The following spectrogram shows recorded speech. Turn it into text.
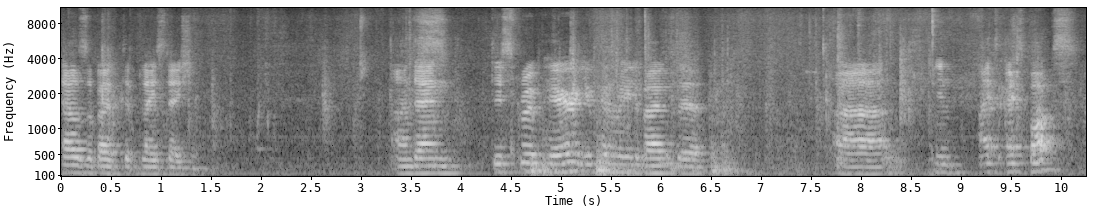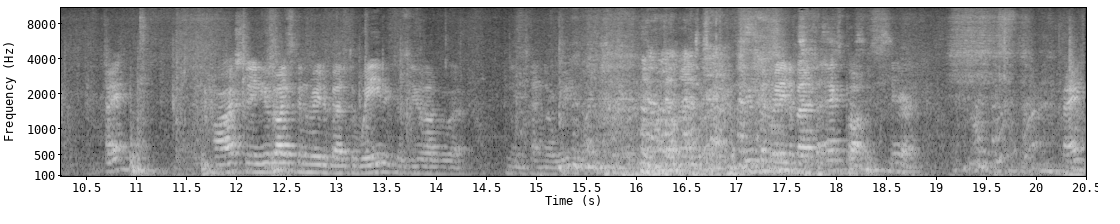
Tell us about the PlayStation. And then this group here, you can read about the uh, in Xbox. Okay? Or actually, you guys can read about the Wii because you have a Nintendo Wii. You can read about the Xbox here. Okay?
